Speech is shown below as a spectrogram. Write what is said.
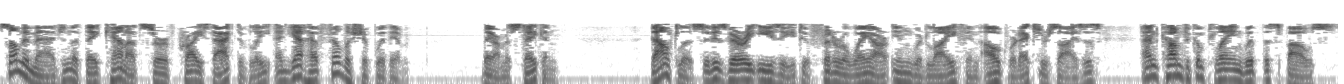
Some imagine that they cannot serve Christ actively and yet have fellowship with Him. They are mistaken. Doubtless, it is very easy to fritter away our inward life in outward exercises, and come to complain with the spouse,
